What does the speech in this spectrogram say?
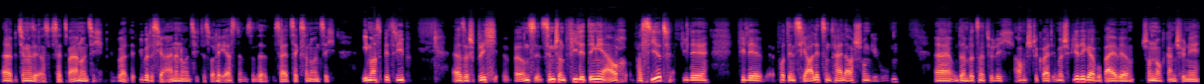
äh, beziehungsweise also seit 92 über, über das Jahr 91, das war der erste, und sind seit 96 EMAS-Betrieb. Also sprich, bei uns sind schon viele Dinge auch passiert, viele, viele Potenziale zum Teil auch schon gehoben. Äh, und dann wird es natürlich auch ein Stück weit immer schwieriger, wobei wir schon noch ganz schöne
